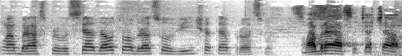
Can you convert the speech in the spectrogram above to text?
Um abraço para você, Adalto, um abraço ouvinte, até a próxima. Um abraço, tchau, tchau.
